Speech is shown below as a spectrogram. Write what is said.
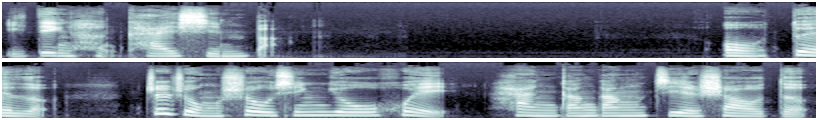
一定很开心吧？哦，对了，这种寿星优惠和刚刚介绍的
